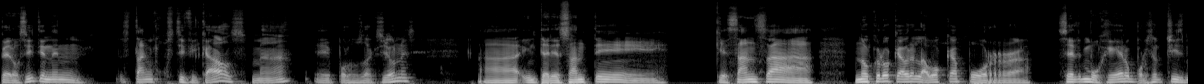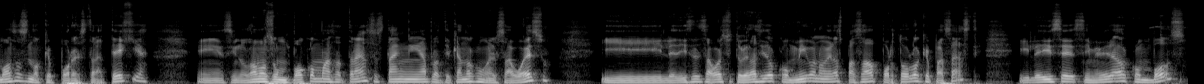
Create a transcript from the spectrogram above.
pero sí tienen, están justificados, ¿verdad? Eh, por sus acciones. Ah, interesante que Sansa no creo que abre la boca por ser mujer o por ser chismosa, sino que por estrategia. Eh, si nos vamos un poco más atrás, están ya platicando con el sabueso y le dice el sabueso, si te hubieras ido conmigo no hubieras pasado por todo lo que pasaste. Y le dice, si me hubiera ido con vos,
